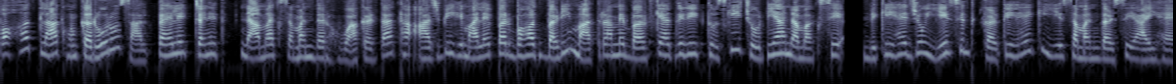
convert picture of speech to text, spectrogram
बहुत लाखों करोड़ों साल पहले चनित नामक समंदर हुआ करता था। आज भी हिमालय पर बहुत बड़ी मात्रा में बर्फ़ के अतिरिक्त उसकी चोटियाँ नमक से दिखी है, जो ये सिद्ध करती है कि ये समंदर से आई है।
